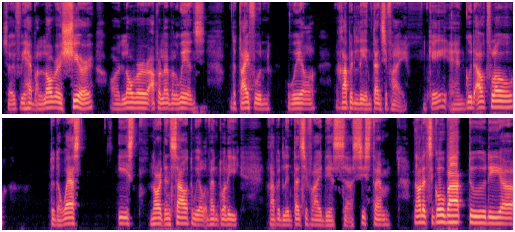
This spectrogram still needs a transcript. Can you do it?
So if we have a lower shear or lower upper level winds, the typhoon will rapidly intensify. Okay, and good outflow to the west, east, north, and south will eventually rapidly intensify this uh, system now let's go back to the uh,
